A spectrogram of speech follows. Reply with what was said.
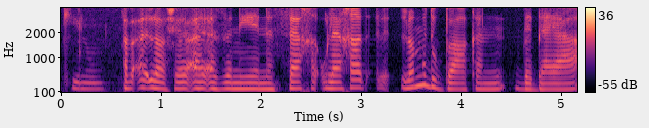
כאילו... אבל לא, אז אני אנסח אולי אחרת, לא מדובר כאן בבעיה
